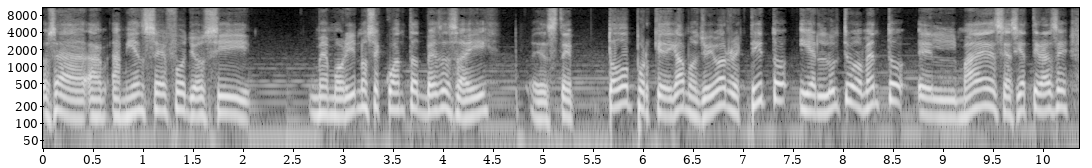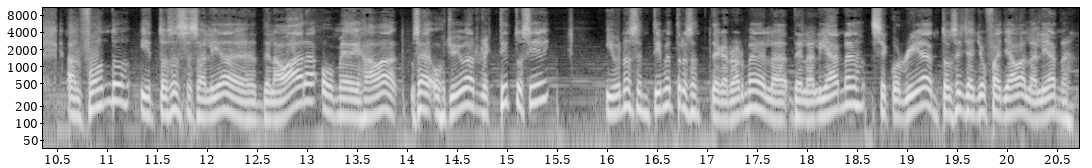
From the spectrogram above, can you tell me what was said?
o sea, a, mí en Cefo yo sí me morí no sé cuántas veces ahí, este, todo porque, digamos, yo iba rectito y en el último momento el mae se hacía tirarse al fondo y entonces se salía de, la vara o me dejaba, o sea, o yo iba rectito, sí, y unos centímetros antes de agarrarme de la, de la liana se corría, entonces ya yo fallaba la liana.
